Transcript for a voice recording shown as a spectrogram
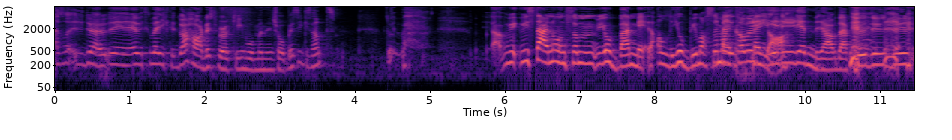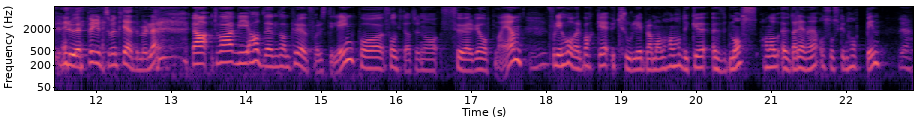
Altså, du er jo Jeg vet ikke om det er riktig. Du er hardest working woman in showbiz, ikke sant? ja, Hvis det er noen som jobber med Alle jobber jo masse, men, kalorier men ja. renner av deg, For du, du løper rundt som en tredemølle. Ja, det var, Vi hadde en sånn prøveforestilling på Folketeatret nå før vi åpna igjen. Mm. Fordi Håvard Bakke, utrolig bra mann, han hadde ikke øvd med oss. Han hadde øvd alene, og så skulle han hoppe inn. Yeah.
